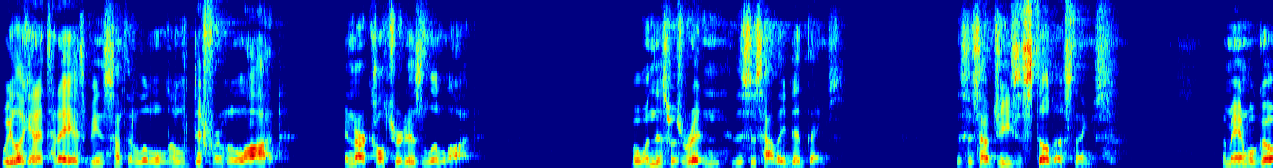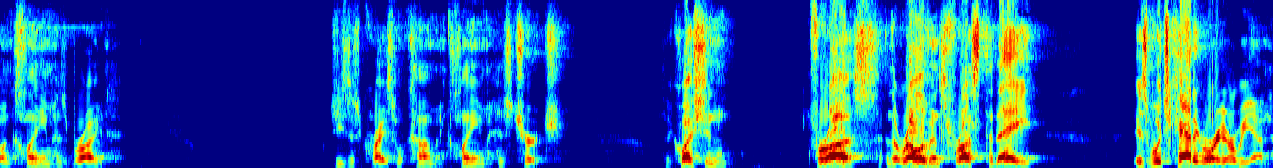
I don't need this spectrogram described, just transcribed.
We look at it today as being something a little, little different, a little odd. In our culture, it is a little odd. But when this was written, this is how they did things. This is how Jesus still does things. The man will go and claim his bride. Jesus Christ will come and claim his church. The question for us, and the relevance for us today, is which category are we in?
